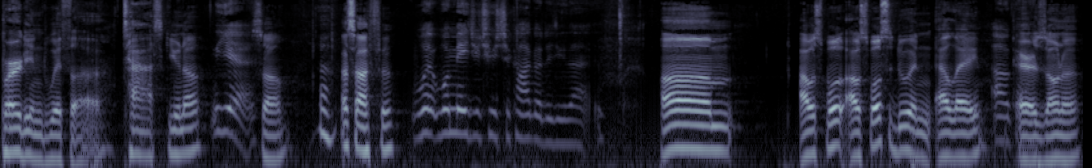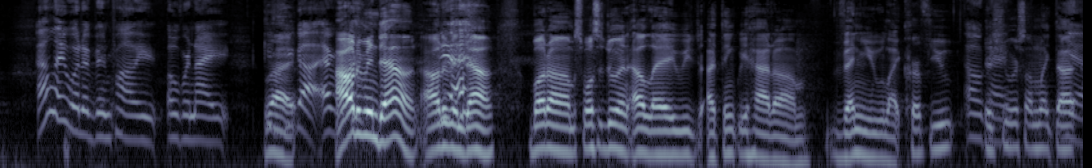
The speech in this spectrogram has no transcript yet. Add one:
burdened with a task. You know. Yeah. So yeah, that's how I feel. What what made you choose Chicago to do that? Um, I was supposed I was supposed to do it in L.A., Okay. Arizona. LA would have been probably overnight. Right. I would have been down. I would have Yeah. been down. But um, supposed to do it in L.A. We I think we had um venue like curfew Okay. issue or something like that. Yeah.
